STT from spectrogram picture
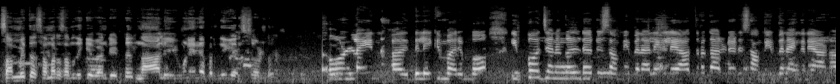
സംയുക്ത സമരസമിതിക്ക് വേണ്ടിയിട്ട് നാല് യൂണിയനെ പ്രതികരിച്ചുകൊണ്ട് ഓൺലൈൻ ഇതിലേക്കും വരുമ്പോ ഇപ്പോ ജനങ്ങളുടെ ഒരു സമീപനം അല്ലെങ്കിൽ യാത്രക്കാരുടെ ഒരു സമീപനം എങ്ങനെയാണ്?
